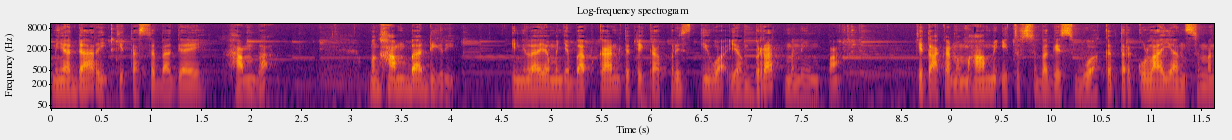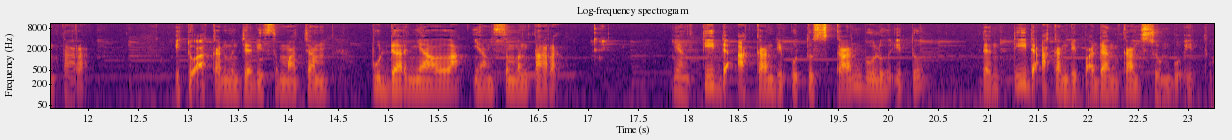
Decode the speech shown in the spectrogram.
menyadari kita sebagai hamba. Menghamba diri. Inilah yang menyebabkan ketika peristiwa yang berat menimpa, kita akan memahami itu sebagai sebuah keterkulaian sementara. Itu akan menjadi semacam pudar nyala yang sementara yang tidak akan diputuskan buluh itu dan tidak akan dipadamkan sumbu itu.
